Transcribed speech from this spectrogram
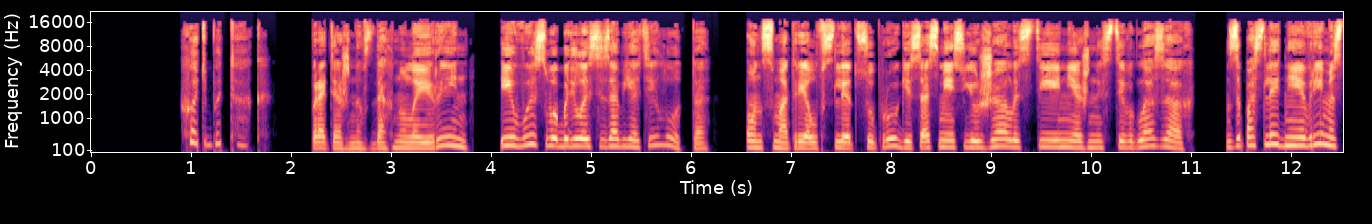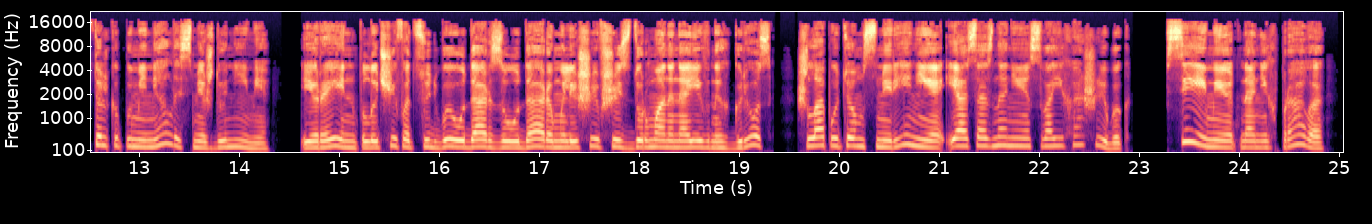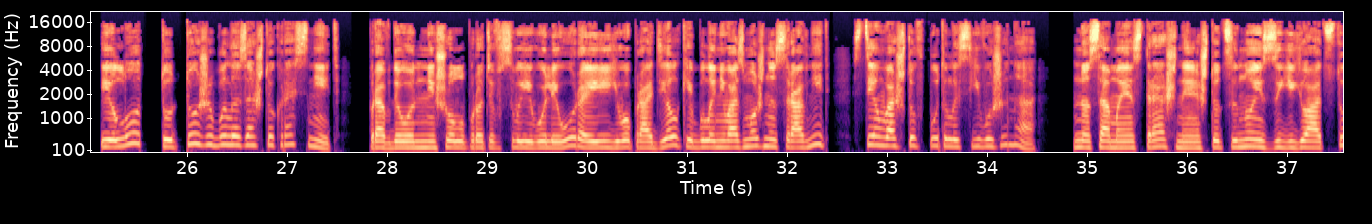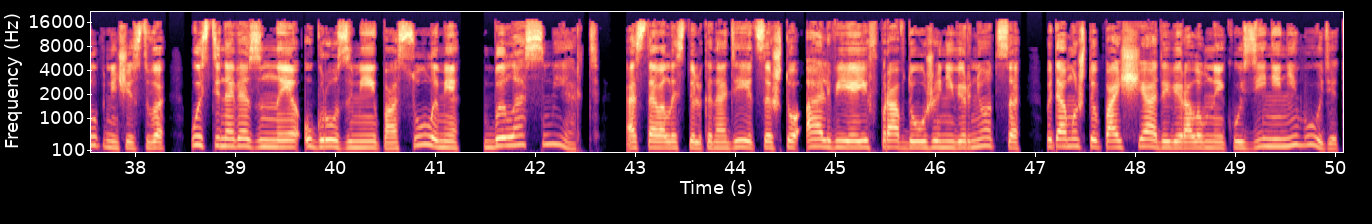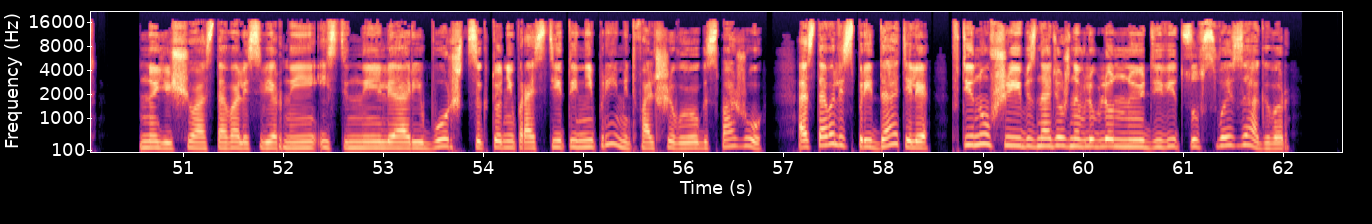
«Хоть бы так», — протяжно вздохнула Ирейн и высвободилась из объятий Лотта. Он смотрел вслед супруги со смесью жалости и нежности в глазах. За последнее время столько поменялось между ними, и Рейн, получив от судьбы удар за ударом и лишившись дурмана наивных грез, шла путем смирения и осознания своих ошибок. Все имеют на них право, и Лот тут тоже было за что краснеть. Правда, он не шел против своего Леора, и его проделки было невозможно сравнить с тем, во что впуталась его жена. Но самое страшное, что ценой за ее отступничество, пусть и навязанное угрозами и посулами, была смерть. Оставалось только надеяться, что Альвия и вправду уже не вернется, потому что пощады вероломной кузине не будет. Но еще оставались верные истинные леориборжцы, кто не простит и не примет фальшивую госпожу. Оставались предатели, втянувшие безнадежно влюбленную девицу в свой заговор.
